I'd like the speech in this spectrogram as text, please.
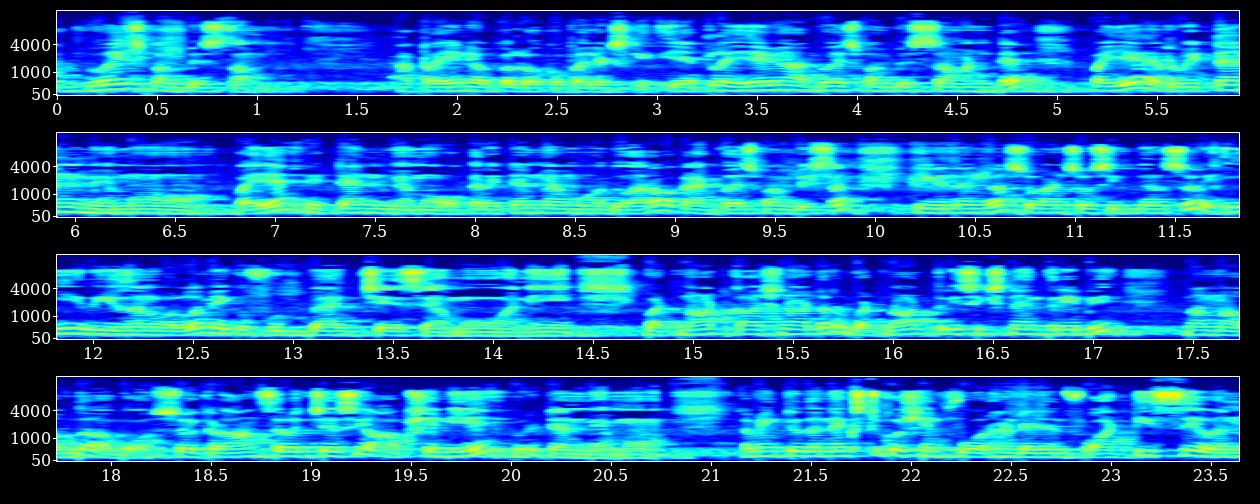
అడ్వైస్ పంపిస్తాం. ఆ ట్రైన్ యొక్క లోకో పైలట్స్కి ఎట్లా ఏమి అడ్వైస్ పంపిస్తామంటే by a return memo by a return memo ఒక రిటర్న్ మెమో ద్వారా ఒక అడ్వైస్ పంపిస్తాం. ఈ విధంగా సో అండ్ సో సిగ్నల్స్ ఈ రీజన్ వల్ల మీకు ఫుడ్ బ్యాక్ చేసాము అని. But not caution order but not three six nine three B none of the above so ఇక్కడ ఆన్సర్ వచ్చేసి option A return memo coming to the next question four hundred and forty seven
